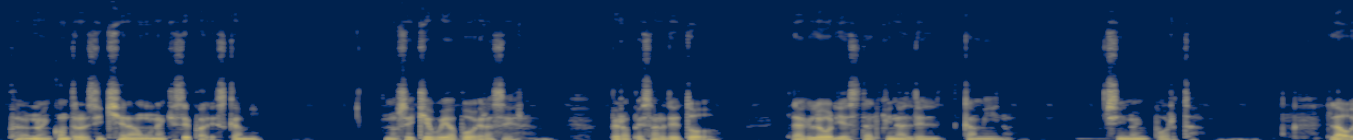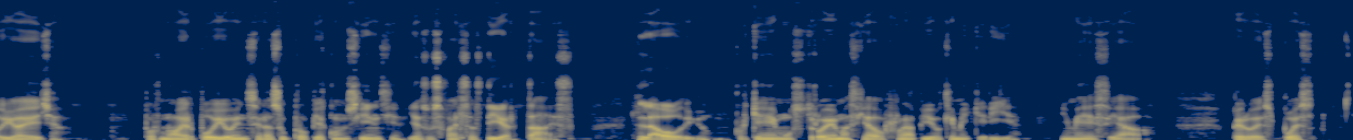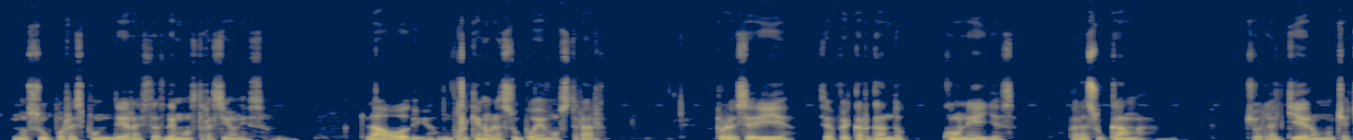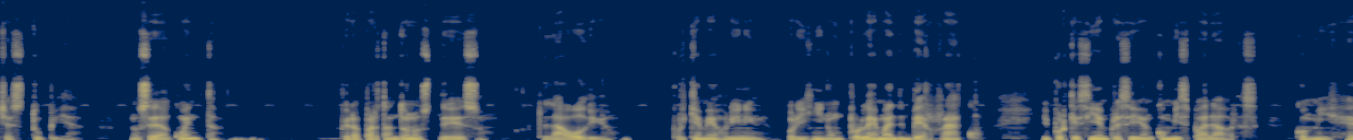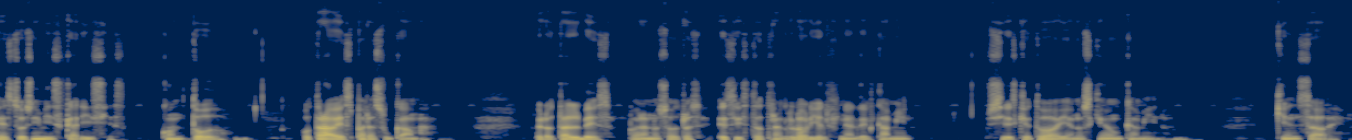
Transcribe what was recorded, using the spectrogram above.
pero no encontrar siquiera una que se parezca a mí? No sé qué voy a poder hacer, pero a pesar de todo, la gloria está al final del camino, si no importa. La odio a ella por no haber podido vencer a su propia conciencia y a sus falsas libertades. La odio porque me mostró demasiado rápido que me quería y me deseaba, pero después no supo responder a estas demostraciones. La odio porque no la supo demostrar. Pero ese día se fue cargando con ellas para su cama yo la quiero, muchacha estúpida. ¿No se da cuenta? Pero apartándonos de eso, la odio, porque me originó un problema el berraco, y porque siempre se iban con mis palabras, con mis gestos y mis caricias, con todo, otra vez para su cama. Pero tal vez para nosotros exista otra gloria al final del camino, si es que todavía nos queda un camino. ¿Quién sabe?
